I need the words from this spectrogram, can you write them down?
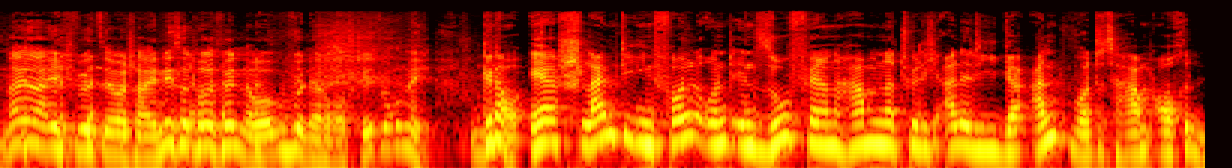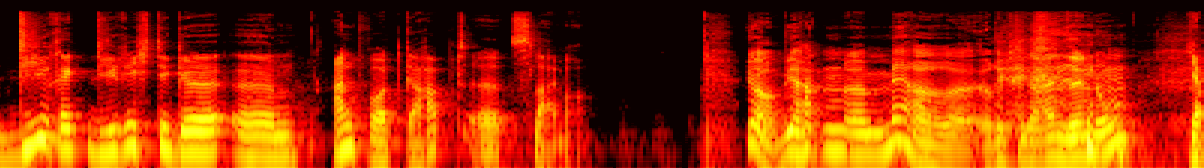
Naja, ich würde es ja wahrscheinlich nicht so toll finden, aber wenn er drauf steht, warum nicht? Genau, er schleimte ihn voll und insofern haben natürlich alle, die geantwortet haben, auch direkt die richtige ähm, Antwort gehabt. Äh, Slimer. Ja, wir hatten äh, mehrere richtige Einsendungen. Ja.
